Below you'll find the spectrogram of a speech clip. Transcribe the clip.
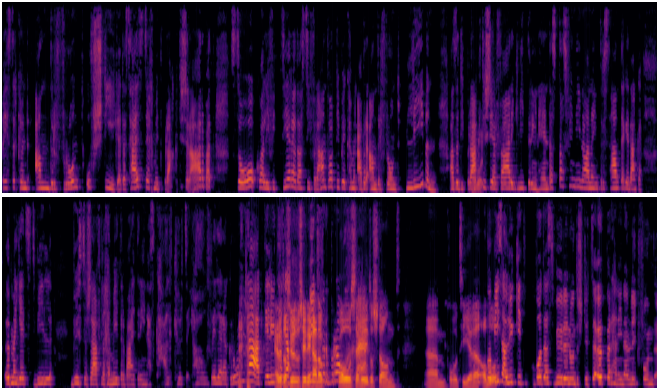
besser können an der Front aufsteigen. Das heißt, sich mit praktischer Arbeit so qualifizieren, dass sie Verantwortung bekommen, aber an der Front bleiben. Also die praktische Erfahrung weiterhin haben. Das, das finde ich noch ein interessanter Gedanke. Ob man jetzt will, wissenschaftliche Mitarbeiterin als kalt kürzen, ja, auf welcher Grundlage? Die Leute das wird wahrscheinlich auch noch großen Widerstand ähm, provozieren. Aber Wobei es auch Leute gibt, die das würden unterstützen. Jemanden habe ich nämlich gefunden.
